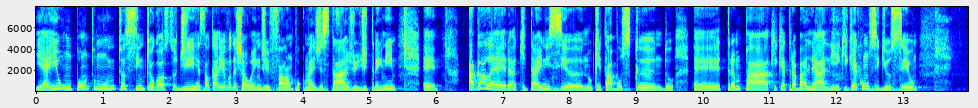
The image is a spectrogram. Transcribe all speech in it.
E aí um ponto muito assim que eu gosto de ressaltar e eu vou deixar o Andy falar um pouco mais de estágio e de trainee é a galera que está iniciando, que está buscando é, trampar, que quer trabalhar ali, que quer conseguir o seu,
